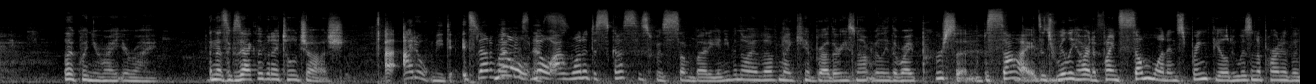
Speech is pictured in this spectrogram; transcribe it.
Look, when you're right, you're right. And that's exactly what I told Josh. I, I don't mean to. It's not my No, business. no, I want to discuss this with somebody. And even though I love my kid brother, he's not really the right person. Besides, it's really hard to find someone in Springfield who isn't a part of the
